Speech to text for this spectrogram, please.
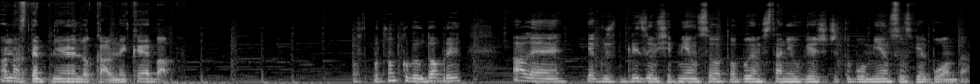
a następnie lokalny kebab. Z początku był dobry, ale jak już wgryzłem się w mięso, to byłem w stanie uwierzyć, że to było mięso z wielbłąda.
